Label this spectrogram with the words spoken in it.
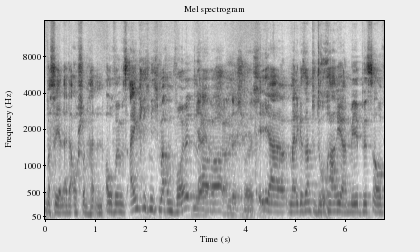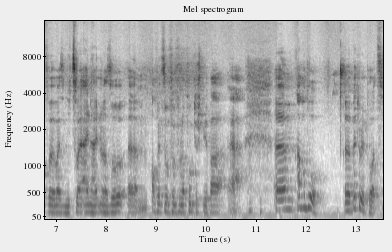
was wir ja leider auch schon hatten, auch wenn wir es eigentlich nicht machen wollten, aber Schande, ich weiß. ja, meine gesamte Druchari-Armee bis auf, äh, weiß ich nicht, zwei Einheiten oder so, ähm, auch wenn es nur ein 500-Punkte-Spiel war. Ja. Ähm, apropos, äh, Battle Reports.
